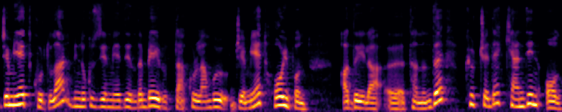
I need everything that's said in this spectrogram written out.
cemiyet kurdular. 1927 yılında Beyrut'ta kurulan bu cemiyet Hoybun adıyla e, tanındı. Kürtçe'de kendin ol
